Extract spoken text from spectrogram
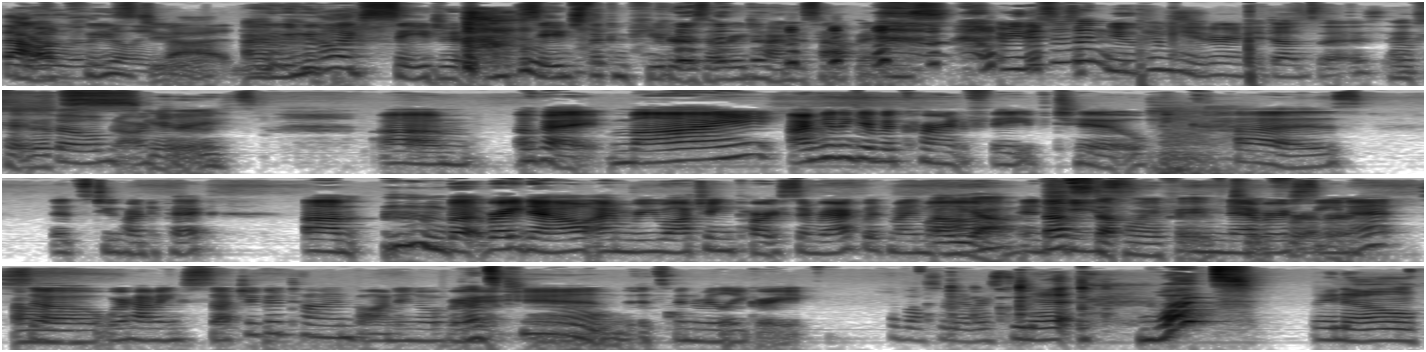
That Yeah, one was please really do. bad. Uh, we need to like sage it, sage the computers every time this happens. I mean, this is a new computer and it does this. It's Okay, that's so obnoxious. scary. Um, okay, my I'm gonna give a current fave too because it's too hard to pick. Um, but right now I'm rewatching Parks and Rec with my mom, Oh yeah, and that's she's definitely a fave. never forever. seen it, so Oh. we're having such a good time bonding over That's it, cute. and it's been really great. I've also never seen it. What? I know.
